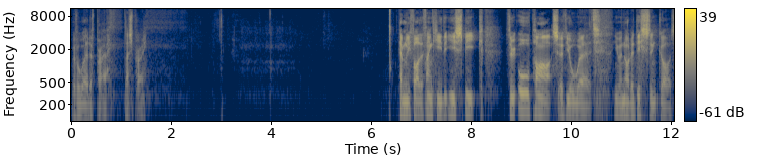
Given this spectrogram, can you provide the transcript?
with a word of prayer? Let's pray. Heavenly Father, thank you that you speak through all parts of your word. You are not a distant God,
